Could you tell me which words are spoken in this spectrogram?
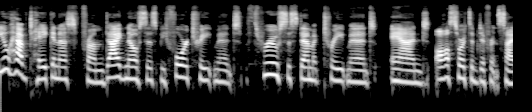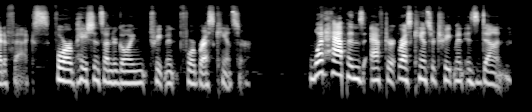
You have taken us from diagnosis before treatment through systemic treatment and all sorts of different side effects for patients undergoing treatment for breast cancer. What happens after breast cancer treatment is done?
